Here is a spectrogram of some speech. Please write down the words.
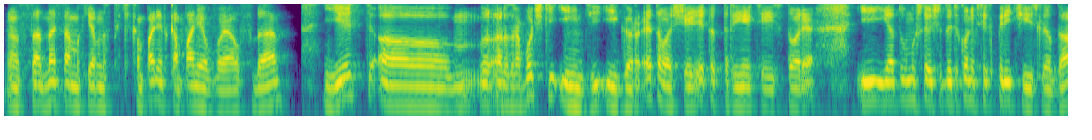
Одна из самых явных таких компаний – это компания Valve, да. Есть э, разработчики инди-игр, это вообще, это третья история. И я думаю, что я еще далеко не всех перечислил, да.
